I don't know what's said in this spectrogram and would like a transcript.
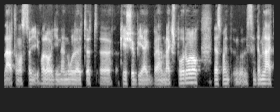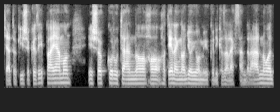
látom azt, hogy valahogy innen 0,5-öt a későbbiekben megspórolok, de ezt majd szerintem látjátok is a középpályámon, és akkor utána, ha, ha tényleg nagyon jól működik az Alexander Arnold,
